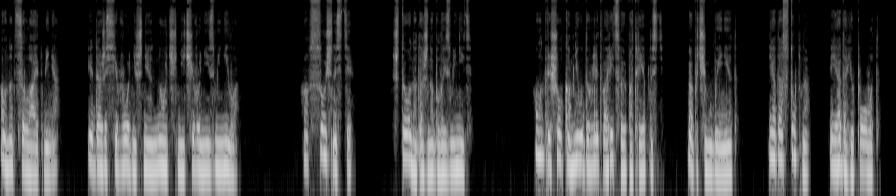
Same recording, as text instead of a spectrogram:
Он отсылает меня, и даже сегодняшняя ночь ничего не изменила. А в сущности, что она должна была изменить? Он пришел ко мне удовлетворить свою потребность. А почему бы и нет? Я доступна, я даю повод.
